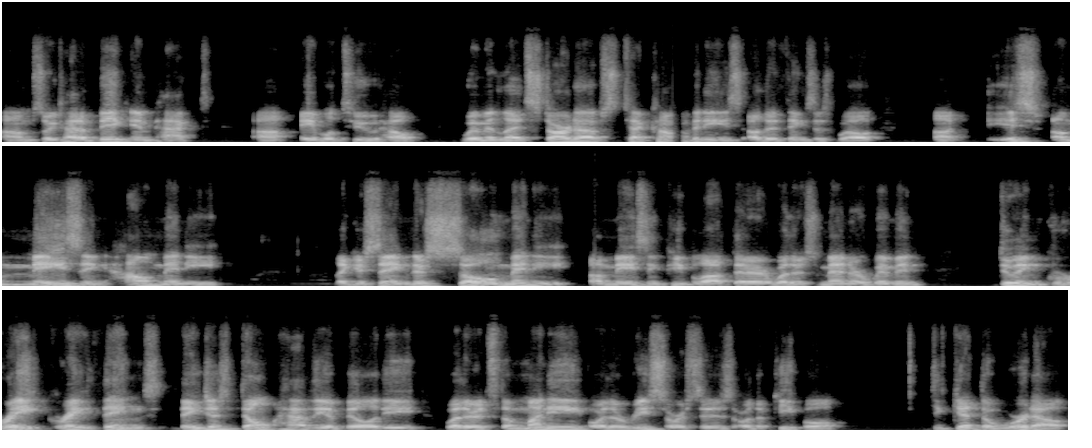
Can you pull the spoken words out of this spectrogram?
Um, so we've had a big impact, uh, able to help women led startups, tech companies, other things as well. Uh, it's amazing how many like you're saying, there's so many amazing people out there, whether it's men or women, doing great, great things. They just don't have the ability, whether it's the money or the resources or the people, to get the word out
